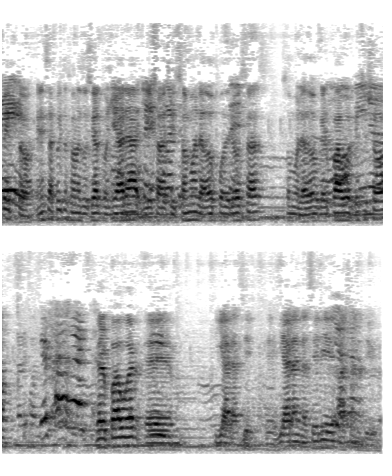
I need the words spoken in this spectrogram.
aspecto. En ese aspecto se van a asociar con Yara y ella va a decir, somos las dos poderosas somos las dos Girl Power, qué sé yo. Girl Power, eh, Yara, sí. eh, Yara en la serie, Yara. Aya en los libros.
